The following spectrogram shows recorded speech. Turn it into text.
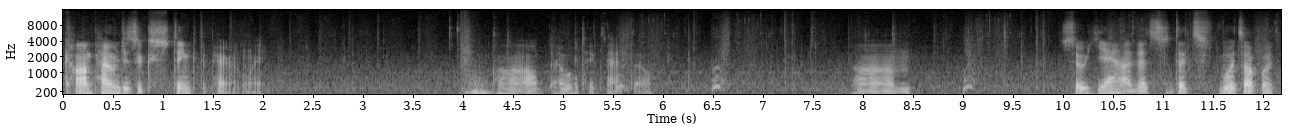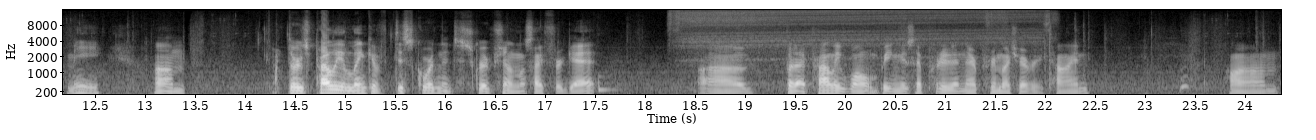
Compound is extinct, apparently. Uh, I'll, I will take that, though. Um, so yeah, that's, that's what's up with me. Um, there's probably a link of Discord in the description, unless I forget. Uh, but I probably won't, being as I put it in there pretty much every time. Um,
